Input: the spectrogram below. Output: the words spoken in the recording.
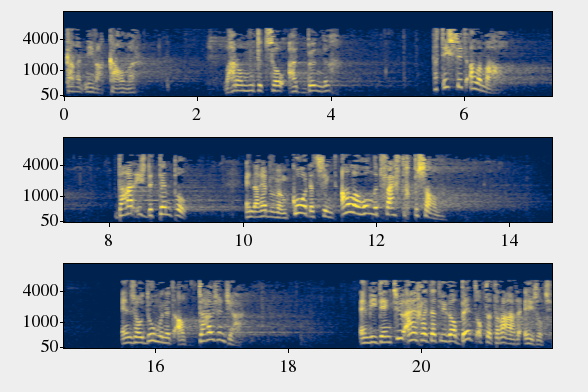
Kan het niet wat kalmer? Waarom moet het zo uitbundig? Wat is dit allemaal? Daar is de tempel. En daar hebben we een koor dat zingt alle 150 psalmen. En zo doen we het al duizend jaar. En wie denkt u eigenlijk dat u wel bent op dat rare ezeltje?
